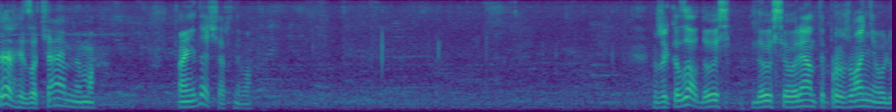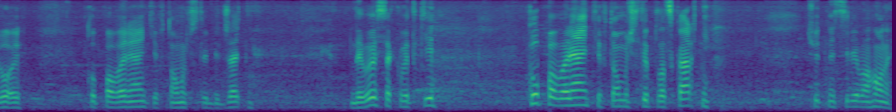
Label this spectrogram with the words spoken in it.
Черги за чаєм нема. Та ніде черг нема. Вже казав, дивись, дивився варіанти проживання у Львові. Купа варіантів, в тому числі бюджетні. Дивився квитки. Купа варіантів, в тому числі плацкартні. Чуть не цілі вагони.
